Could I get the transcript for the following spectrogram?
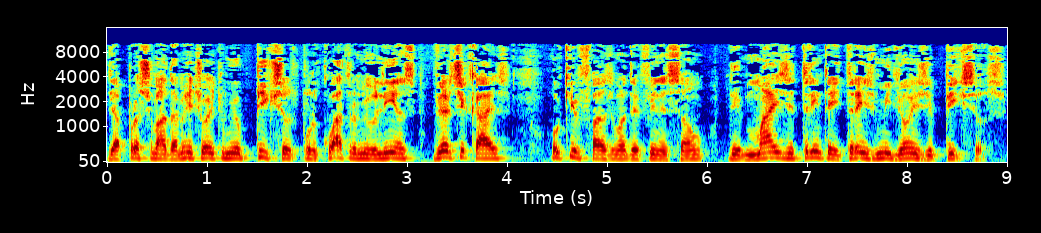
de aproximadamente 8 mil pixels por 4 mil linhas verticais, o que faz uma definição de mais de 33 milhões de pixels.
